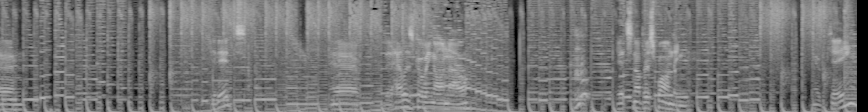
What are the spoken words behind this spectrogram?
Um, it is. Uh, the hell is going on now? It's not responding. Okay.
